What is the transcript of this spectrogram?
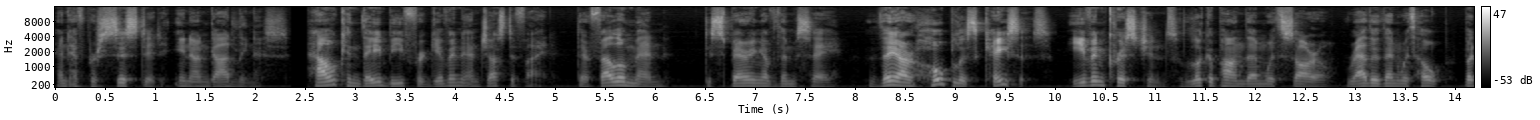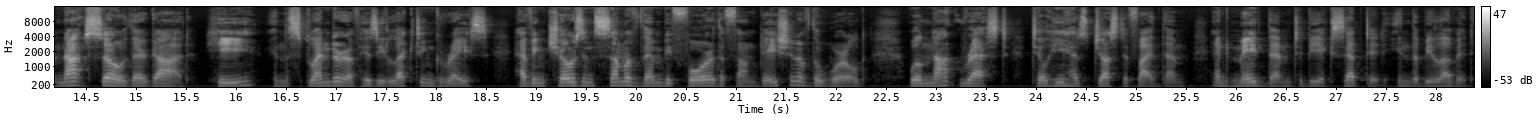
and have persisted in ungodliness. How can they be forgiven and justified? Their fellow men, despairing of them, say, They are hopeless cases. Even Christians look upon them with sorrow rather than with hope. But not so their God. He, in the splendor of his electing grace, having chosen some of them before the foundation of the world, will not rest till he has justified them and made them to be accepted in the beloved.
